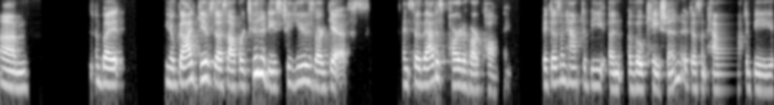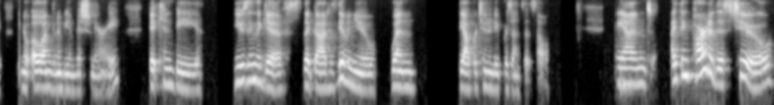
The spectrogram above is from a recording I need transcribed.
Um, but, you know, God gives us opportunities to use our gifts. And so that is part of our calling. It doesn't have to be an, a vocation. It doesn't have to be, you know, oh, I'm going to be a missionary. It can be using the gifts that God has given you when the opportunity presents itself. And I think part of this too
